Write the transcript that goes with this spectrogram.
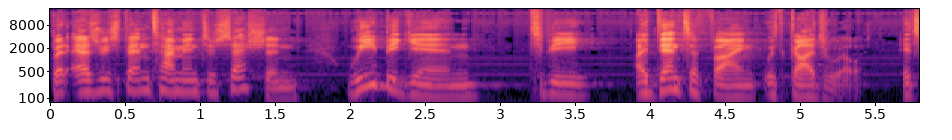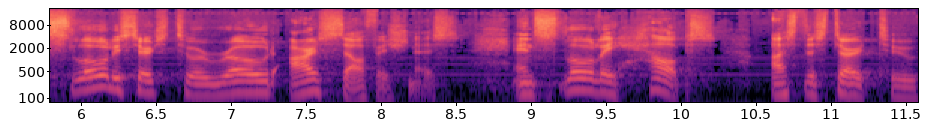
But as we spend time in intercession, we begin to be identifying with God's will. It slowly starts to erode our selfishness and slowly helps us to start to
